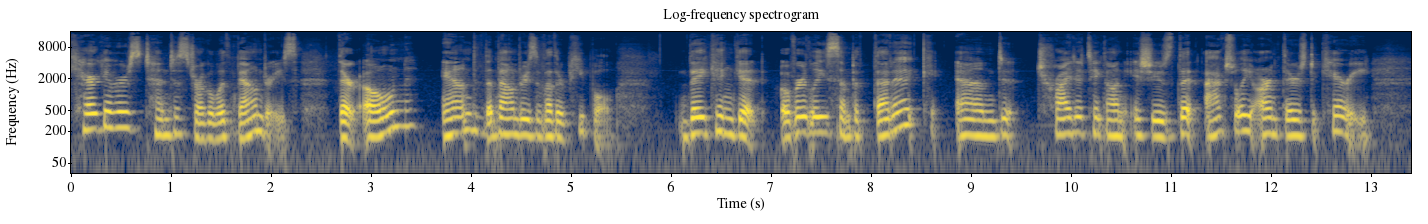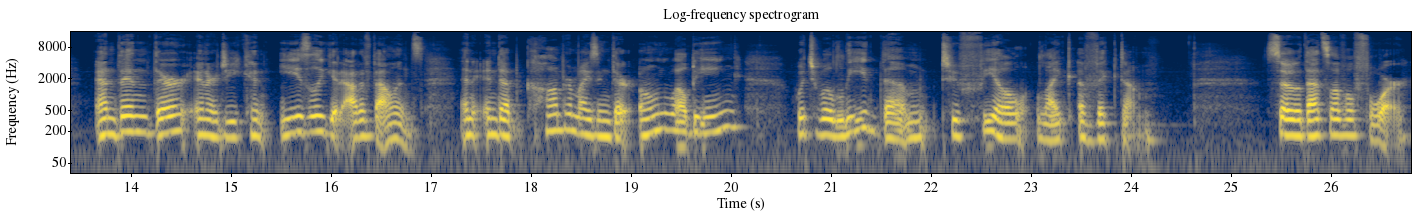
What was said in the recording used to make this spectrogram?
caregivers tend to struggle with boundaries, their own and the boundaries of other people. They can get overly sympathetic and try to take on issues that actually aren't theirs to carry. And then their energy can easily get out of balance and end up compromising their own well being, which will lead them to feel like a victim. So that's level four.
